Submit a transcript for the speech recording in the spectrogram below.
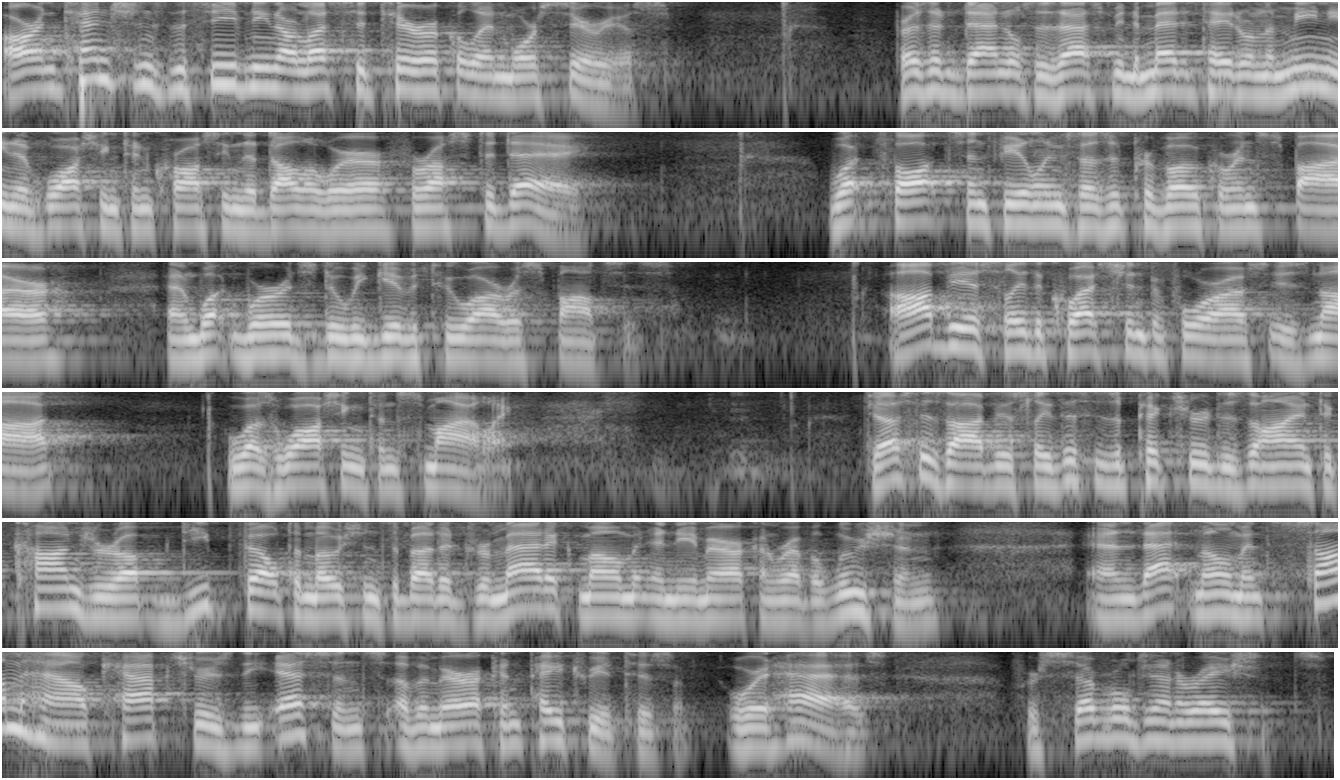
Our intentions this evening are less satirical and more serious. President Daniels has asked me to meditate on the meaning of Washington crossing the Delaware for us today. What thoughts and feelings does it provoke or inspire, and what words do we give to our responses? Obviously, the question before us is not, was Washington smiling? Just as obviously, this is a picture designed to conjure up deep felt emotions about a dramatic moment in the American Revolution, and that moment somehow captures the essence of American patriotism, or it has for several generations.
